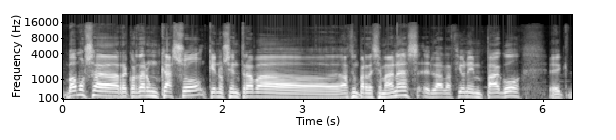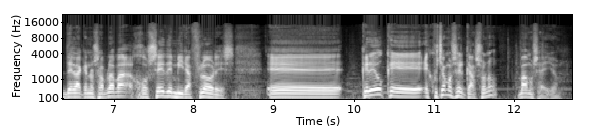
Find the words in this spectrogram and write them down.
Vamos a recordar un caso que nos entraba hace un par de semanas, eh, la dación en pago eh, de la que nos hablaba José de Miraflores. Eh, creo que escuchamos el caso, ¿no? Vamos a ello.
